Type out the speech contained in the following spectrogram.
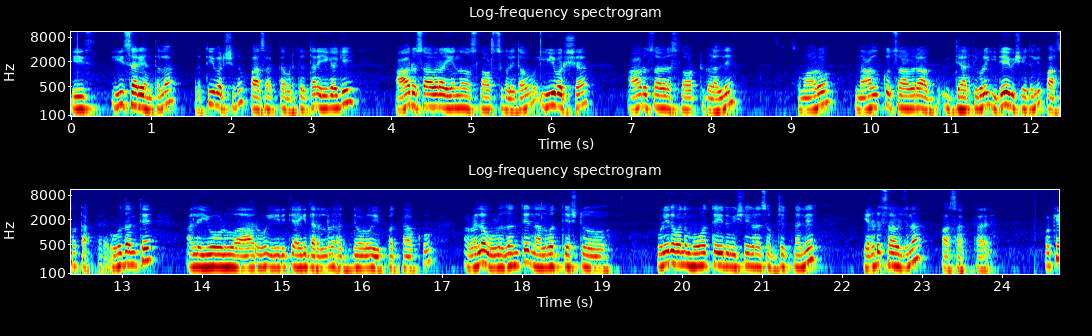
ಈ ಈ ಸಾರಿ ಅಂತಲ್ಲ ಪ್ರತಿ ವರ್ಷವೂ ಪಾಸ್ ಆಗ್ತಾ ಬರ್ತಿರ್ತಾರೆ. ಹೀಗಾಗಿ ಆರು ಸಾವಿರ ಏನು ಸ್ಲಾಟ್ಸ್ಗಳಿದ್ದಾವೆ ಈ ವರ್ಷ ಆರು ಸಾವಿರ ಸ್ಲಾಟ್ಗಳಲ್ಲಿ ಸುಮಾರು ನಾಲ್ಕು ಸಾವಿರ ವಿದ್ಯಾರ್ಥಿಗಳು ಇದೇ ವಿಷಯದಲ್ಲಿ ಪಾಸ್ಔಟ್ ಆಗ್ತಾರೆ. ಉಳಿದಂತೆ ಅಲ್ಲಿ ಏಳು, ಆರು ಈ ರೀತಿಯಾಗಿದ್ದಾರಲ್ಲ ಹದಿನೇಳು ಇಪ್ಪತ್ತ್ನಾಲ್ಕು ಅವೆಲ್ಲ ಉಳಿದಂತೆ ನಲವತ್ತೆಷ್ಟು, ಉಳಿದ ಒಂದು ಮೂವತ್ತೈದು ವಿಷಯಗಳ ಸಬ್ಜೆಕ್ಟ್ನಲ್ಲಿ ಎರಡು ಸಾವಿರ ಜನ ಪಾಸ್ ಆಗ್ತಾರೆ. ಓಕೆ?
